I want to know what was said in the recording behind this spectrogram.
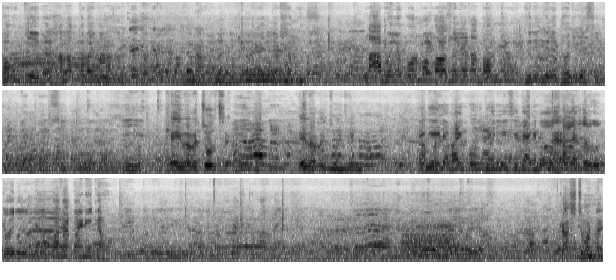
সকল কি এইবার আমার তো ভাই মাহাজনের টাকা? না। আমরা নিজের ব্যবসা করছি। লাভ হইলে কর্ম লস হইলে না দম নেব ধীরে ধীরে ধরিয়েছি টুকটাক করছি। এই এইভাবে চলছে? এইভাবে চলছে। এলে ভাই গরু ধরিয়েছে দেখেন। এলা কথা কয় নাই কাহ। কাস্টমার নাই।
